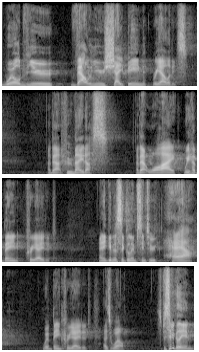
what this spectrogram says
worldview value shaping realities about who made us, about why we have been created. And he gives us a glimpse into how we've been created as well. Specifically in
